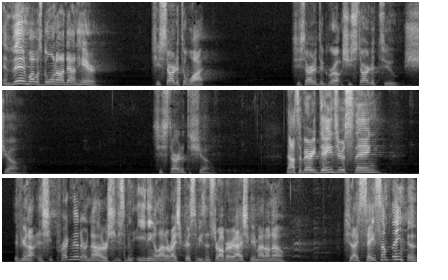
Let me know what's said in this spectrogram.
And then what was going on down here? She started to what? She started to grow. She started to show. She started to show. Now, it's a very dangerous thing if you're not. Is she pregnant or not? Or has she just been eating a lot of Rice Krispies and strawberry ice cream? I don't know. Should I say something?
